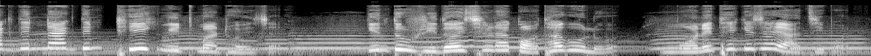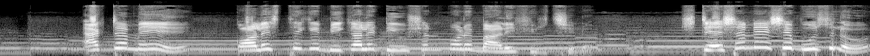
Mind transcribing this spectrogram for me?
একদিন না একদিন ঠিক মিটমাট হয়ে যায়। কিন্তু হৃদয় ছেঁড়া কথাগুলো মনে থেকে যায় আজীবন। একটা মেয়ে কলেজ থেকে বিকালে টিউশন পড়ে বাড়ি ফিরছিল। স্টেশনে এসে বুঝলো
